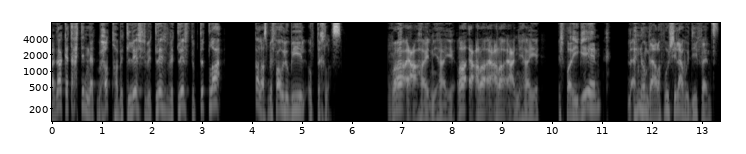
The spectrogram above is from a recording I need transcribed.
هذاك تحت النت بحطها بتلف بتلف بتلف بتطلع. خلاص بفاولوا بيل وبتخلص. رائعة هاي النهاية. رائعة رائعة رائعة النهاية. الفريقين لأنهم بيعرفوش يلعبوا defense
